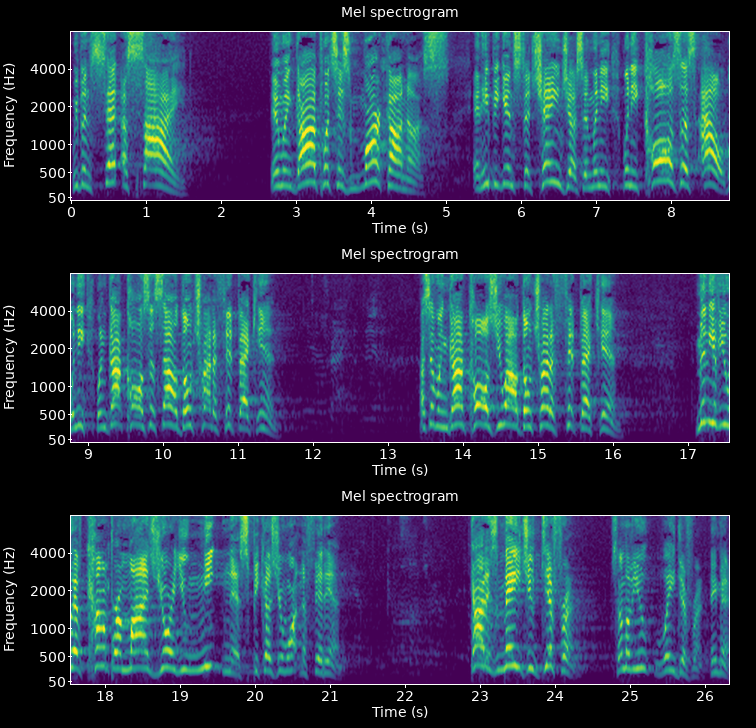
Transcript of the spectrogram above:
We've been set aside. And when God puts His mark on us, and he begins to change us and when he when he calls us out when he when god calls us out don't try to fit back in i said when god calls you out don't try to fit back in Many of you have compromised your uniqueness because you're wanting to fit in. God has made you different. Some of you, way different. Amen.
